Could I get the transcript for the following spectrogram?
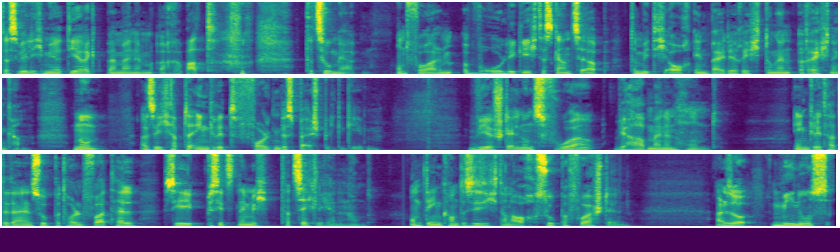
Das will ich mir direkt bei meinem Rabatt dazu merken. Und vor allem, wo lege ich das Ganze ab, damit ich auch in beide Richtungen rechnen kann. Nun, also ich habe der Ingrid folgendes Beispiel gegeben. Wir stellen uns vor, wir haben einen Hund. Ingrid hatte da einen super tollen Vorteil, sie besitzt nämlich tatsächlich einen Hund. Und den konnte sie sich dann auch super vorstellen. Also minus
